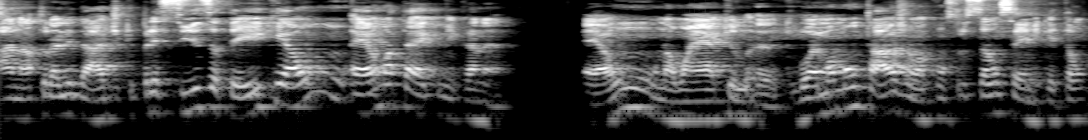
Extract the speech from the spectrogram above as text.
a naturalidade que precisa ter e que é, um, é uma técnica, né? É um. Não é aquilo. Aquilo é uma montagem, é uma construção cênica. Então,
